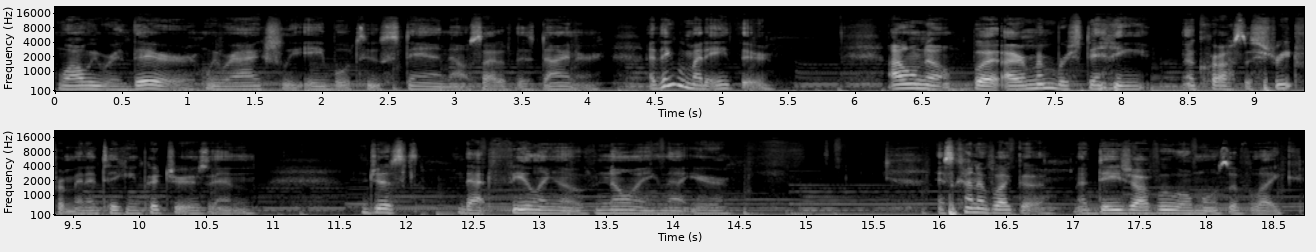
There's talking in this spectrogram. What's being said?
while we were there, we were actually able to stand outside of this diner. I think we might have ate there. I don't know, but I remember standing across the street from it and taking pictures and just that feeling of knowing that you're it's kind of like a, a deja vu almost of like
